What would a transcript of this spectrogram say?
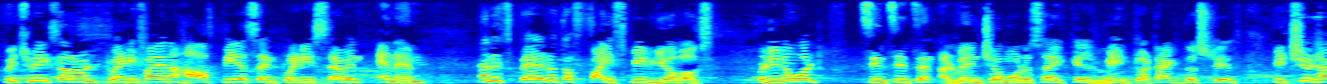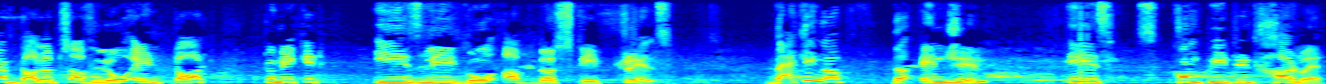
which makes around 25.5 PS and 27 Nm, and it's paired with a 5 speed gearbox. But you know what? Since it's an adventure motorcycle meant to attack those trails, it should have dollops of low end torque to make it easily go up those steep trails. Backing up the engine is competent hardware.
